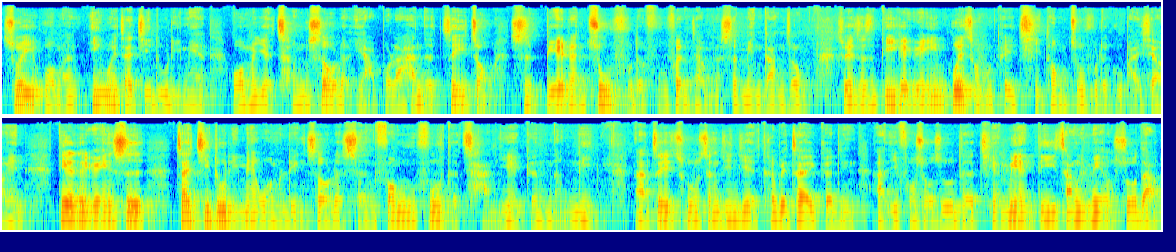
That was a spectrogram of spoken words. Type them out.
所以，我们因为在基督里面，我们也承受了亚伯拉罕的这一种使别人祝福的福分，在我们的生命当中。所以，这是第一个原因，为什么我们可以启动祝福的骨牌效应？第二个原因是在基督里面，我们领受了神丰富的产业跟能力。那这一处圣经节，特别在哥林。啊，以佛所书的前面第一章里面有说到，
